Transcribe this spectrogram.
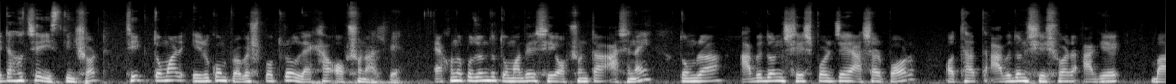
এটা হচ্ছে স্ক্রিনশট ঠিক তোমার এরকম প্রবেশপত্র লেখা অপশন আসবে। এখনও পর্যন্ত তোমাদের সেই অপশনটা আসে নাই। তোমরা আবেদন শেষ পর্যায়ে আসার পর, অর্থাৎ আবেদন শেষ হওয়ার আগে বা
